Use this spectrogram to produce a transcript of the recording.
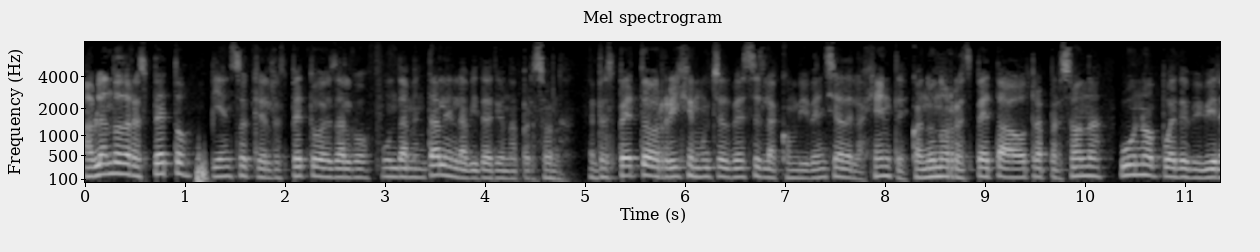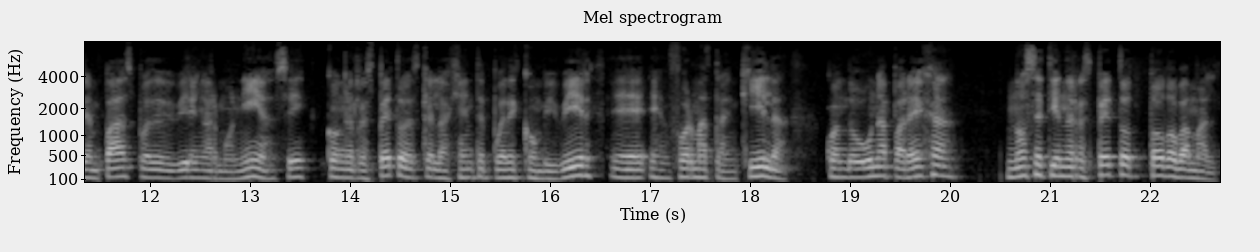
Hablando de respeto, pienso que el respeto es algo fundamental en la vida de una persona. El respeto rige muchas veces la convivencia de la gente. Cuando uno respeta a otra persona, uno puede vivir en paz, puede vivir en armonía, ¿sí? Con el respeto es que la gente puede convivir eh, en forma tranquila. Cuando una pareja no se tiene respeto, todo va mal.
